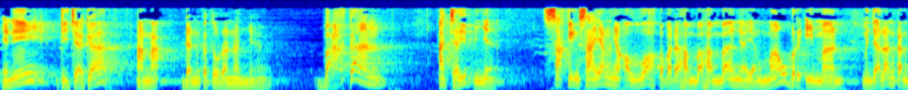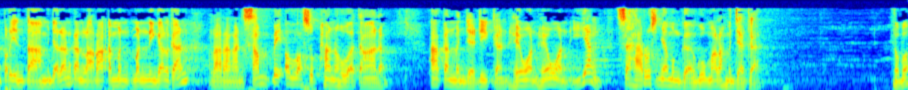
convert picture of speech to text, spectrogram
Ini dijaga anak dan keturunannya. Bahkan ajaibnya, saking sayangnya Allah kepada hamba-hambanya yang mau beriman, menjalankan perintah, menjalankan larang, meninggalkan larangan sampai Allah Subhanahu wa taala akan menjadikan hewan-hewan yang seharusnya mengganggu malah menjaga. Apa?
